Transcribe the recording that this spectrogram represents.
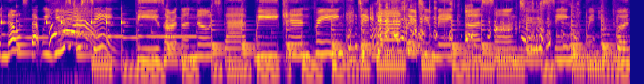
the notes that we used to sing. These are the notes that we can bring together to make a song to sing. When you put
